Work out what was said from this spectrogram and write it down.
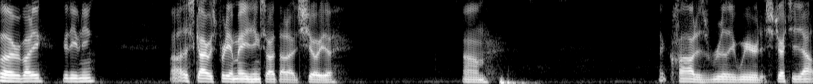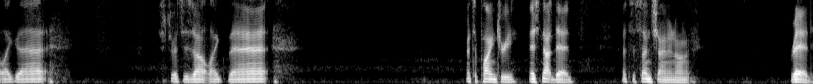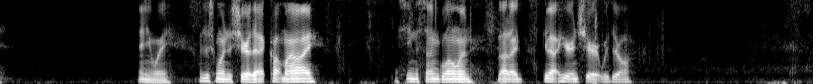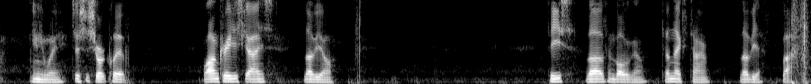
Hello everybody, good evening. Uh, this sky was pretty amazing so I thought I'd show you. Um, that cloud is really weird. It stretches out like that. Stretches out like that. That's a pine tree. It's not dead. That's the sun shining on it. Red. Anyway, I just wanted to share that. Caught my eye. I seen the sun glowing. Thought I'd get out here and share it with y'all. Anyway, just a short clip. Wild and crazy skies. Love y'all. Peace, love, and bubblegum. Till next time. Love ya. Bye.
